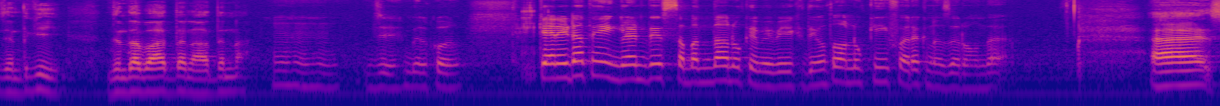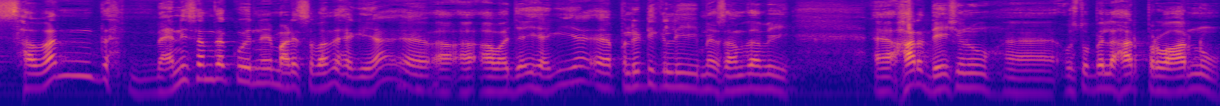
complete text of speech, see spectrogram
ਜ਼ਿੰਦਗੀ ਜਿੰਦਾਬਾਦ ਦਾ ਨਾਂ ਹੂੰ ਜੀ ਬਿਲਕੁਲ। ਕੈਨੇਡਾ ਤੇ ਇੰਗਲੈਂਡ ਦੇ ਸਬੰਧਾਂ ਨੂੰ ਕਿਵੇਂ ਵੇਖਦੇ ਹੋ? ਤੁਹਾਨੂੰ ਕੀ ਫ਼ਰਕ ਨਜ਼ਰ ਆਉਂਦਾ? ਹੈ ਸੰਬੰਧ ਮੈਂ ਨਹੀਂ ਸਮਝਦਾ ਕੋਈ ਨਹੀਂ ਮਾੜੇ ਸੰਬੰਧ ਹੈਗੇ ਆ ਆਵਾਜਾਈ ਹੈਗੀ ਆ ਪੋਲੀਟੀਕਲੀ ਮੈਂ ਸਮਝਦਾ ਵੀ ਹਰ ਦੇਸ਼ ਨੂੰ ਉਸ ਤੋਂ ਪਹਿਲਾਂ ਹਰ ਪਰਿਵਾਰ ਨੂੰ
